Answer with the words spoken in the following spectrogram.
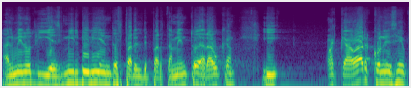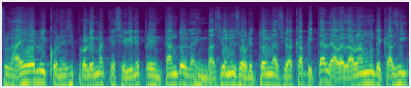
al menos 10 mil viviendas para el departamento de Arauca y acabar con ese flagelo y con ese problema que se viene presentando de las invasiones, sobre todo en la ciudad capital. Hablamos de casi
